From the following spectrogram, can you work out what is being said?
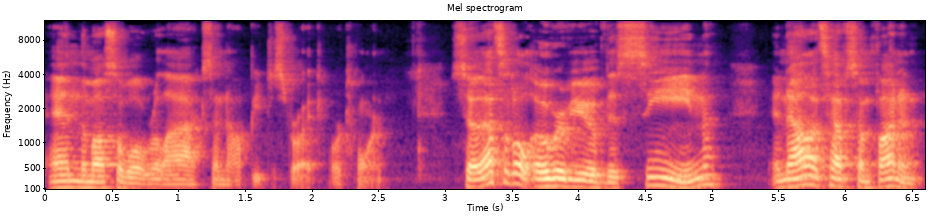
and the muscle will relax and not be destroyed or torn. So that's a little overview of this scene. And now let's have some fun and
